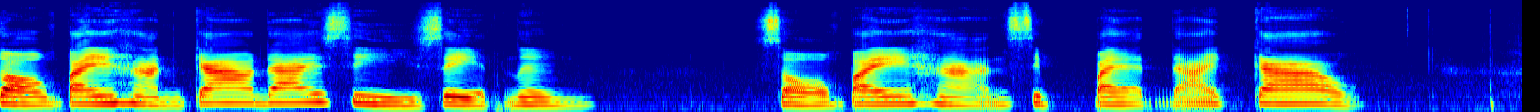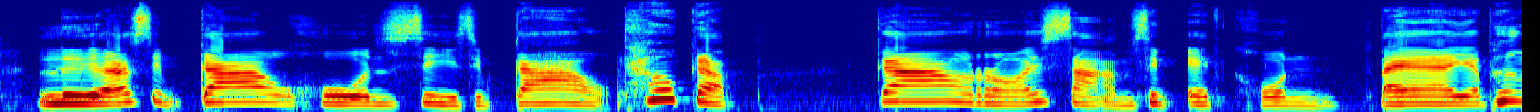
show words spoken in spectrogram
2 ไปหาร 9 ได้ 4 เศษ 1 2 ไปหาร 18 ได้ 9 เหลือ 19 คูณ 49 เท่ากับ 931 คน แต่อย่าเพิ่ง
